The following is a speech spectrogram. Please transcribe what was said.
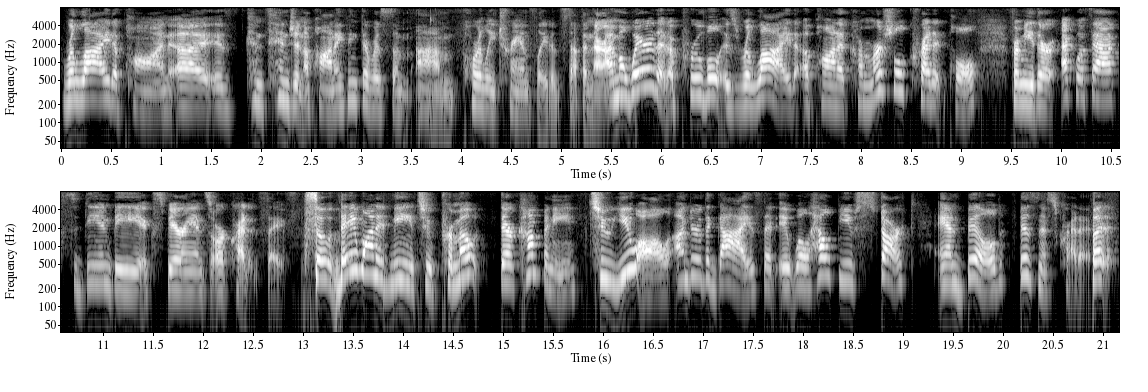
relied upon, uh, is contingent upon. I think there was some um, poorly translated stuff in there. I'm aware that approval is relied upon a commercial credit pull from either Equifax, D&B, Experian, or CreditSafe. So they wanted me to promote their company to you all under the guise that it will help you start and build business credit. But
